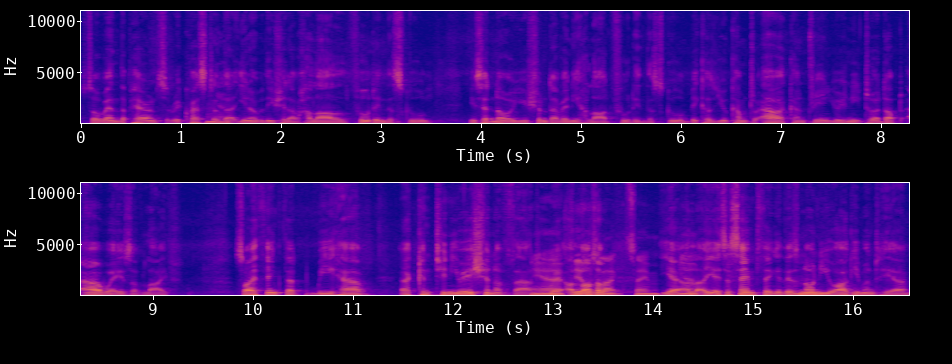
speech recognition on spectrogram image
So when the parents requested yeah. that, you know, they should have halal food in the school, he said, no, you shouldn't have any halal food in the school because you come to our country and you need to adopt our ways of life. So I think that we have a continuation of that. Yeah, where a lot of like same. Yeah, yeah. it's the same thing. There's mm. no new argument here.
